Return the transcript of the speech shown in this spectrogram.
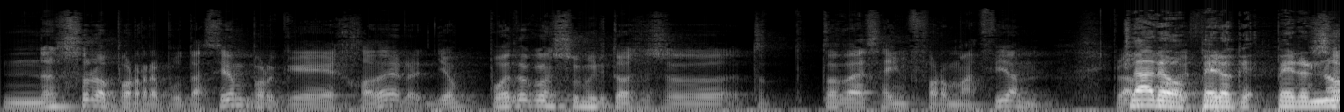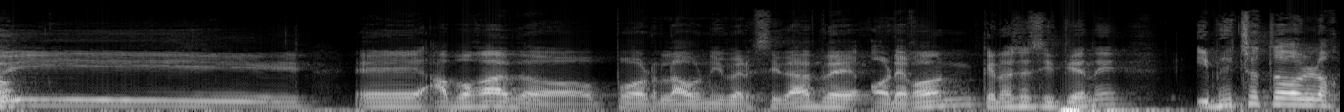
no solo por reputación, porque, joder, yo puedo consumir todo eso, to- toda esa información. Claro, pero que- pero no- Soy eh, abogado por la Universidad de Oregón, que no sé si tiene, y me he hecho, todos los,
